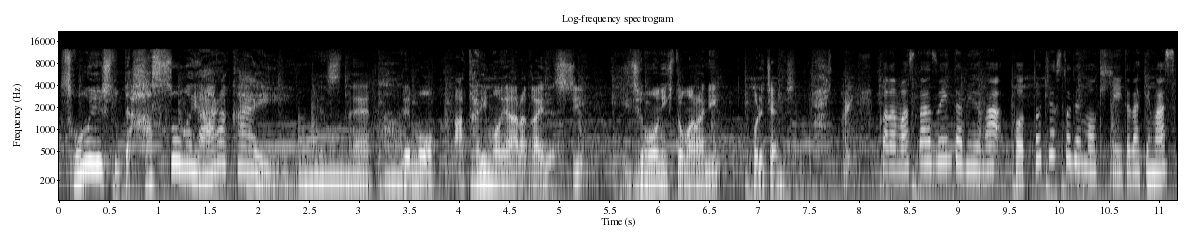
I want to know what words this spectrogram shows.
そういう人って発想が柔らかいんですね、はい。でもう当たりも柔らかいですし非常に人柄に惚れちゃいました、はい。このマスターズインタビューはポッドキャストでもお聞きいただけます。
